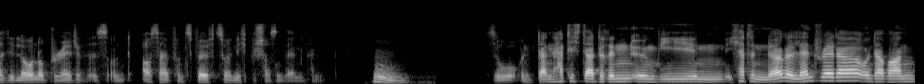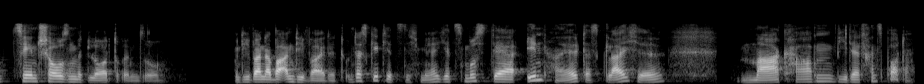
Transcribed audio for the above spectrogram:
quasi Lone Operative ist und außerhalb von 12 Zoll nicht beschossen werden kann. Hm. So, und dann hatte ich da drin irgendwie, ein, ich hatte einen Nurgle Land Raider und da waren 10 Chosen mit Lord drin, so. Und die waren aber undivided. Und das geht jetzt nicht mehr. Jetzt muss der Inhalt das gleiche Mark haben wie der Transporter.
